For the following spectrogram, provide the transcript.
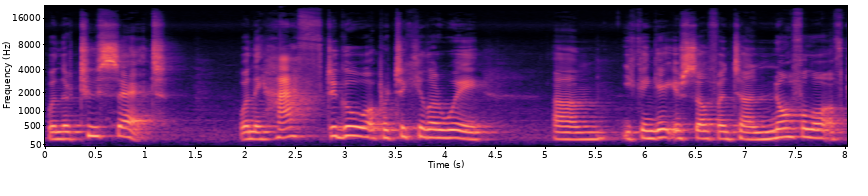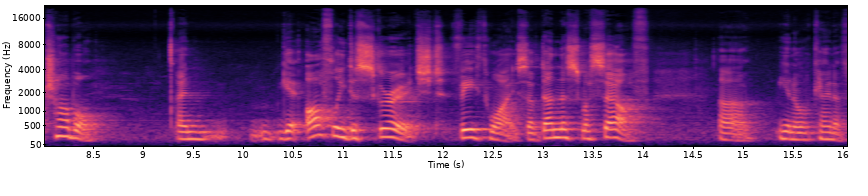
when they're too set, when they have to go a particular way, um, you can get yourself into an awful lot of trouble and get awfully discouraged faith wise. I've done this myself. Uh, you know, kind of,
